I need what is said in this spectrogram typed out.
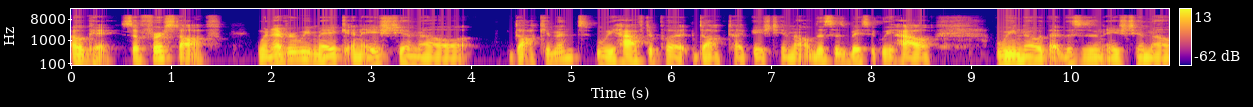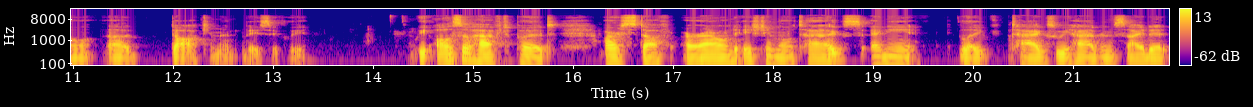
Okay, so first off, whenever we make an HTML document, we have to put doc type HTML. This is basically how we know that this is an HTML uh, document, basically. We also have to put our stuff around HTML tags, any like tags we have inside it,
